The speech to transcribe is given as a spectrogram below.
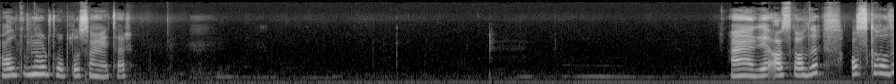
Altınları toplasam yeter. Hadi az kaldı. Az kaldı.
